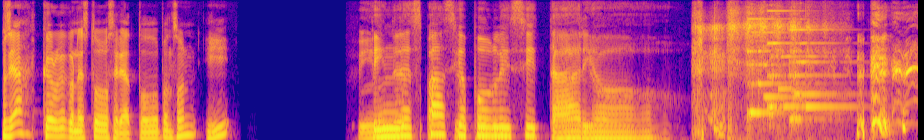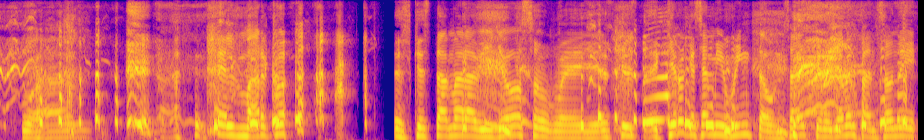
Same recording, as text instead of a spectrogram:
pues ya, creo que con esto sería todo, Panzón. Y Fin de espacio publicitario. el marco. Es que está maravilloso, güey. Es que eh, quiero que sea mi ringtone, ¿sabes? Que me llame el panzón de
